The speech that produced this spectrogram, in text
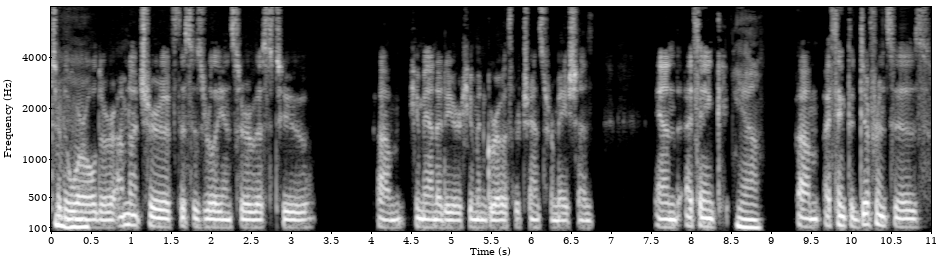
to mm-hmm. the world, or I'm not sure if this is really in service to um, humanity or human growth or transformation. And I think, yeah, um, I think the difference is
